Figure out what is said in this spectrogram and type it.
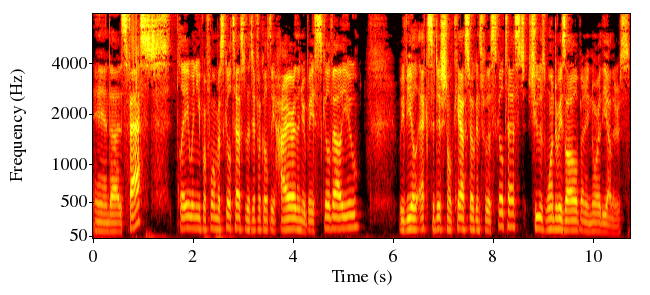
and uh, it's fast. Play when you perform a skill test with a difficulty higher than your base skill value. Reveal X additional chaos tokens for the skill test. Choose one to resolve and ignore the others.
